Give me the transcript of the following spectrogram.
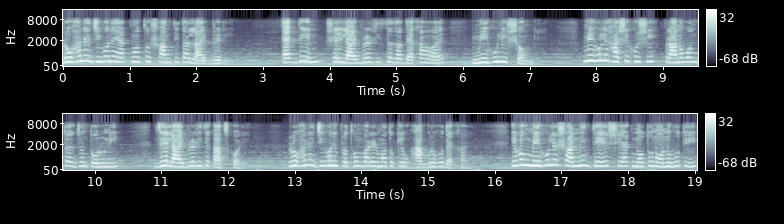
রোহানের জীবনে একমাত্র শান্তি তার লাইব্রেরি। একদিন সেই লাইব্রেরিতে তার দেখা হয় মেহুলির সঙ্গে। মেহুলি হাসি খুশি প্রাণবন্ত একজন তরুণী যে লাইব্রেরিতে কাজ করে। রোহানের জীবনে প্রথমবারের মতো কেউ আগ্রহ দেখায় এবং মেহুলের সান্নিধ্যে সে এক নতুন অনুভূতি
